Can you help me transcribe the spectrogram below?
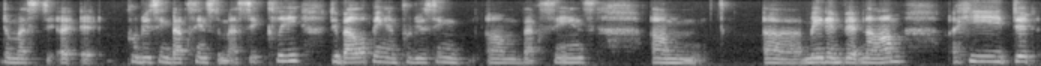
domestic, uh, uh, producing vaccines domestically, developing and producing um, vaccines um, uh, made in Vietnam, he did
